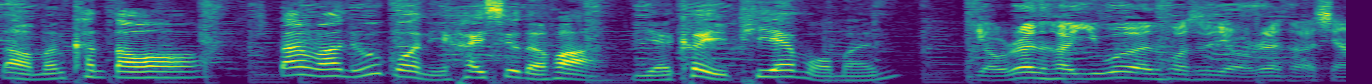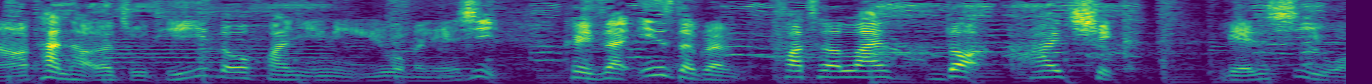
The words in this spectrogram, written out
让我们看到哦。当然，如果你害羞的话，也可以 PM 我们。有任何疑问或是有任何想要探讨的主题，都欢迎你与我们联系。可以在 Instagram quarterlife dot quiet 联系我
